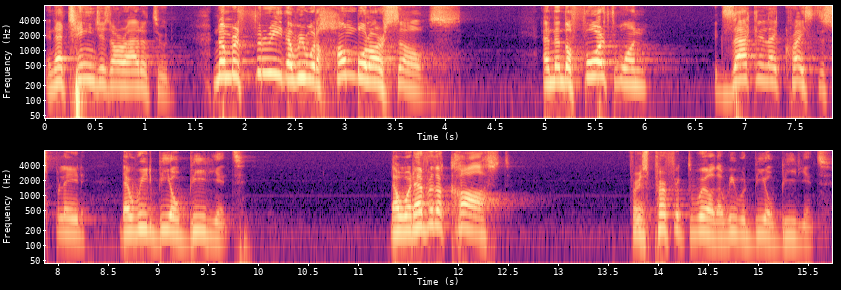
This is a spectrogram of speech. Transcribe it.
And that changes our attitude. Number three, that we would humble ourselves. And then the fourth one, exactly like Christ displayed, that we'd be obedient. That whatever the cost for his perfect will, that we would be obedient.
